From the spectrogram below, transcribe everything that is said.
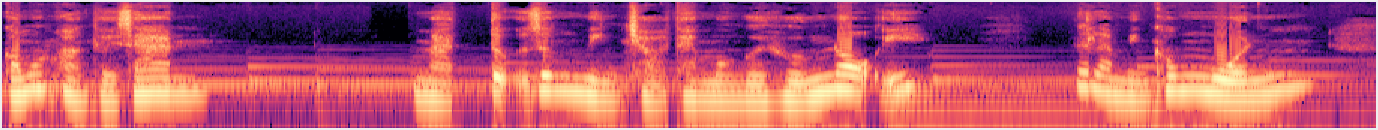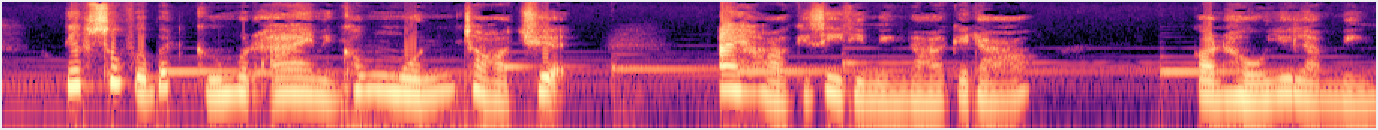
Có một khoảng thời gian mà tự dưng mình trở thành một người hướng nội, tức là mình không muốn tiếp xúc với bất cứ một ai, mình không muốn trò chuyện. Ai hỏi cái gì thì mình nói cái đó. Còn hầu như là mình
